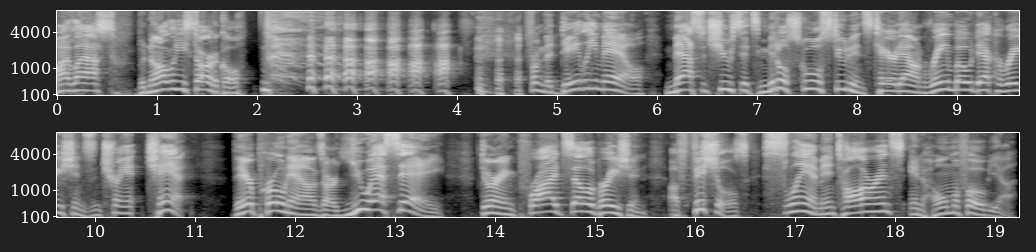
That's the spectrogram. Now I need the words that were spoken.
My last but not least article from the Daily Mail Massachusetts middle school students tear down rainbow decorations and tra- chant their pronouns are USA during Pride celebration. Officials slam intolerance and homophobia.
